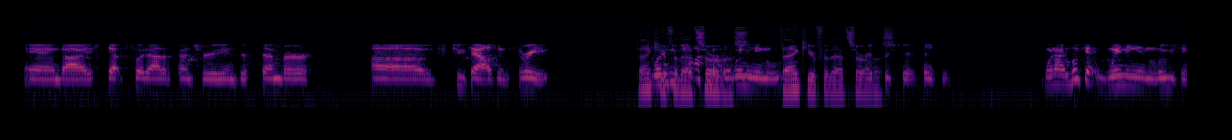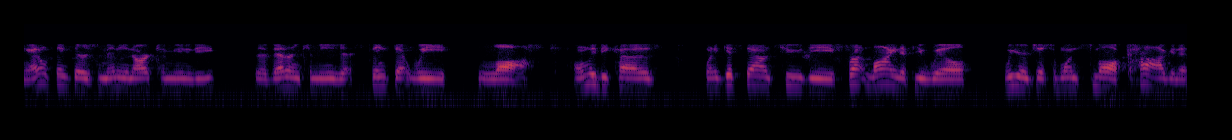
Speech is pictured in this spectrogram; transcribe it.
and I stepped foot out of country in December of 2003. Thank When you for that service. and- Thank you for that I service. appreciate it. Thank you. When I look at winning and losing, I don't think there's many in our community, the veteran community, that think that we lost. Only because when it gets down to the front line, if you will, we are just one small cog in a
